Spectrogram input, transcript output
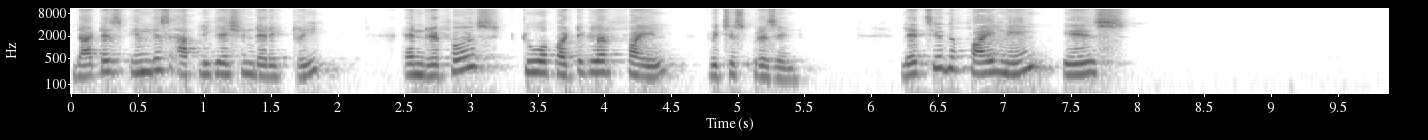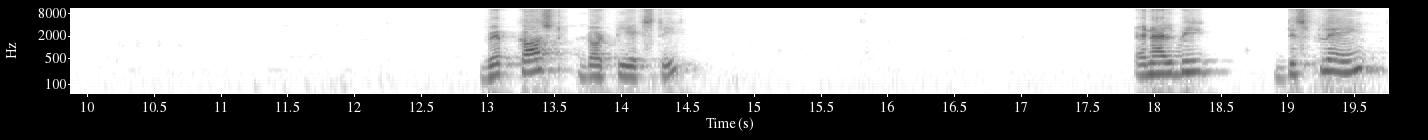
that is in this application directory and refers to a particular file which is present. Let's say the file name is webcast.txt and I'll be displaying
